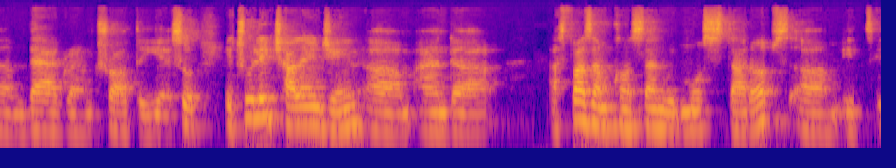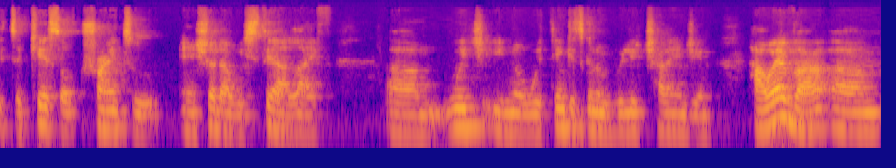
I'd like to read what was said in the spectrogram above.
um, diagram throughout the year. So it's really challenging, um, and uh, as far as I'm concerned, with most startups, it's it's a case of trying to ensure that we stay alive, which you know we think is going to be really challenging. However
